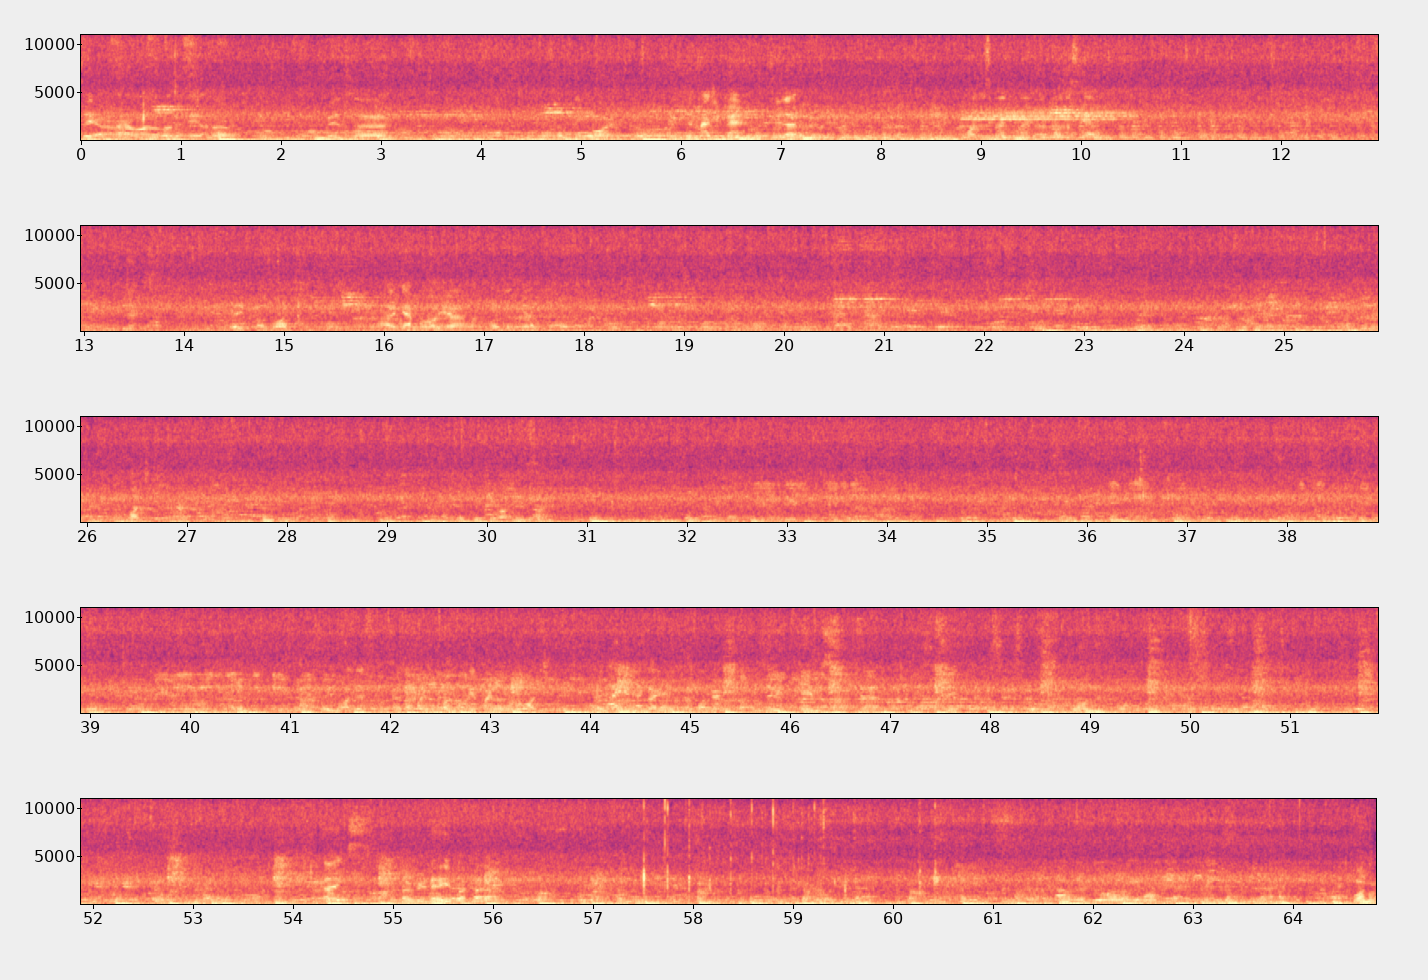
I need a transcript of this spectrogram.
See, I have another one. Okay, another one. With uh, something called the magic man. See that? What is magic man? What is scale? Very close. Watch. A cap over here. What's the scale? 嗯完了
